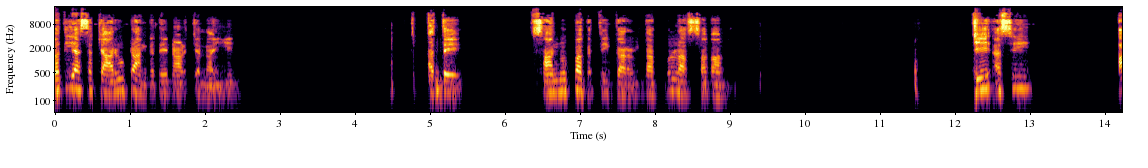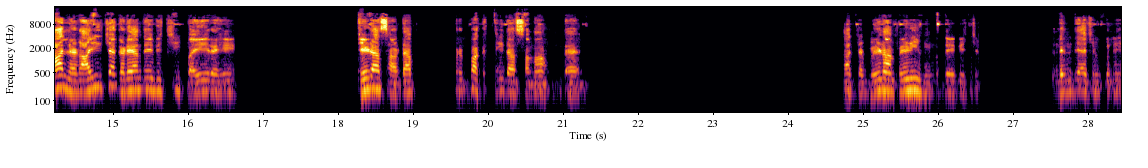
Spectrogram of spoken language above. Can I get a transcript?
ਵਧੀਆ ਸੁਚਾਰੂ ਢੰਗ ਦੇ ਨਾਲ ਚਲਾਈਏ ਅਤੇ ਸਾਨੂੰ ਭਗਤੀ ਕਰਨ ਦਾ ਖੁੱਲਾ ਸਮਾਂ ਮਿਲੇ। ਜੇ ਅਸੀਂ ਆ ਲੜਾਈ ਝਗੜਿਆਂ ਦੇ ਵਿੱਚ ਹੀ ਪਏ ਰਹੇ, ਜਿਹੜਾ ਸਾਡਾ ਭਗਤੀ ਦਾ ਸਮਾਂ ਹੁੰਦਾ ਹੈ ਅੱਜ ਬੇਣਾ ਬੇਣੀ ਹੋਣ ਦੇ ਵਿੱਚ, ਨਿੰਦਿਆ ਚੁਗਲੀ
